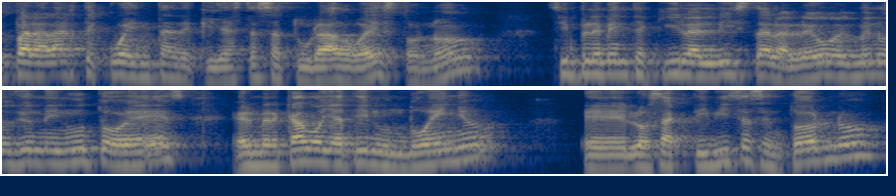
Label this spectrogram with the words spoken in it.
para darte cuenta de que ya está saturado esto, ¿no? Simplemente aquí la lista, la leo en menos de un minuto, es el mercado ya tiene un dueño, eh, los activistas en torno,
